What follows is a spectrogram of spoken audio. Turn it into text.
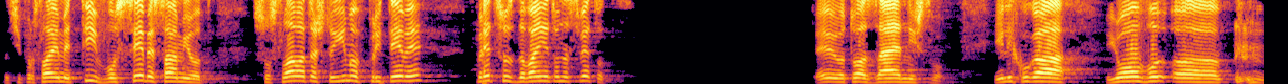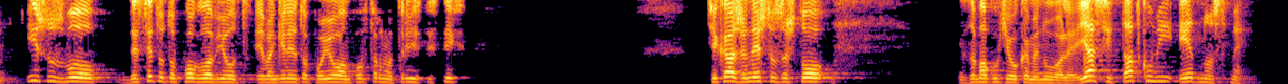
значи прославиме ти во себе самиот, со славата што имав при тебе пред создавањето на светот. Еве го тоа заедништво. Или кога Јован во, Исус во десетото поглави од Евангелието по Јован, повторно 30 стих, ќе каже нешто за што за малку ќе окаменувале. Јас и татко ми едно сме.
